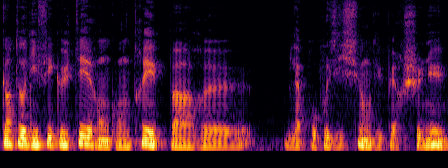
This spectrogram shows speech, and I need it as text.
Quant aux difficultés rencontrées par euh, la proposition du Père Chenu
